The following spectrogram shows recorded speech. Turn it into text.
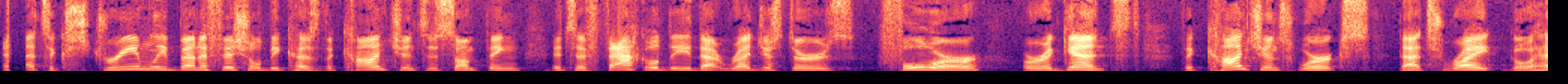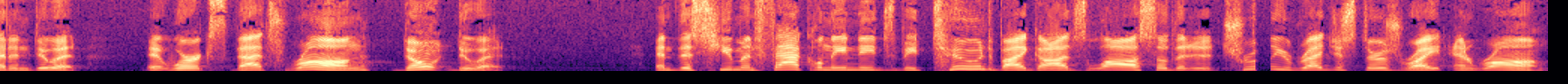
And that's extremely beneficial because the conscience is something, it's a faculty that registers for or against. The conscience works, that's right, go ahead and do it. It works, that's wrong, don't do it. And this human faculty needs to be tuned by God's law so that it truly registers right and wrong.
